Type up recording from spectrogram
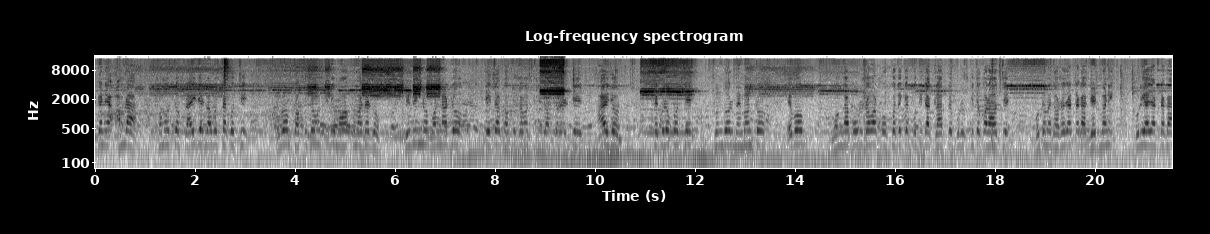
এখানে আমরা সমস্ত প্রাইজের ব্যবস্থা করছি এবং তথ্য সংস্কৃতি মহকুমা শাসক, বিভিন্ন বর্ণাঢ্য যেসব তথ্য সংস্কৃতি দপ্তরের যে আয়োজন, সেগুলো করছে। সুন্দর, মেমন্ত এবং গঙ্গা পৌরসভার পক্ষ থেকে প্রতিটা ক্লাবকে পুরস্কৃত করা হচ্ছে। প্রথমে দশ হাজার টাকা গেট মানি, কুড়ি হাজার টাকা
